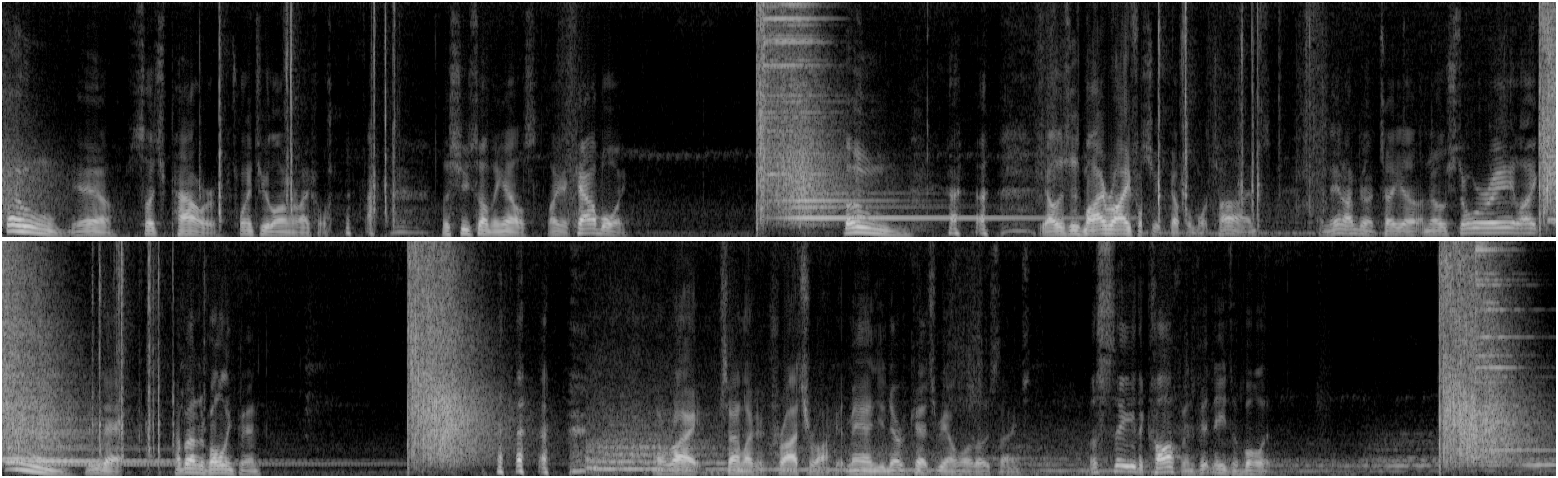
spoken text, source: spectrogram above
Boom! Yeah, such power. 22 long rifle. Let's shoot something else, like a cowboy. Boom! yeah, this is my rifle. Shoot a couple more times. And then I'm going to tell you another story like, boom! At that. How about a bowling pin? All right, sound like a crotch rocket. Man, you never catch me on one of those things. Let's see the coffin if it needs a bullet.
